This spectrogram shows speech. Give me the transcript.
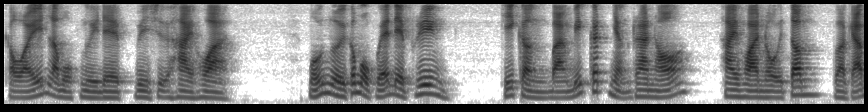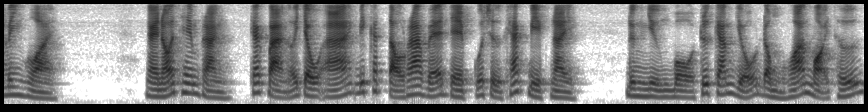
Cậu ấy là một người đẹp vì sự hài hòa. Mỗi người có một vẻ đẹp riêng chỉ cần bạn biết cách nhận ra nó, hài hòa nội tâm và cả bên ngoài. Ngài nói thêm rằng các bạn ở châu Á biết cách tạo ra vẻ đẹp của sự khác biệt này, đừng nhượng bộ trước cám dỗ đồng hóa mọi thứ.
